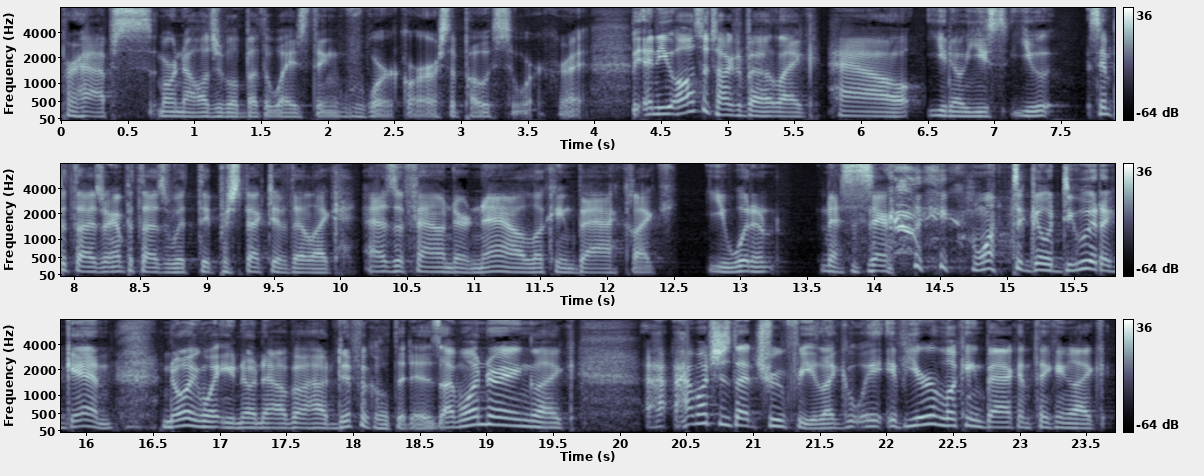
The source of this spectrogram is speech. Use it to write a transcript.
perhaps more knowledgeable about the ways things work or are supposed to work, right? And you also talked about like how, you know, you you sympathize or empathize with the perspective that like as a founder now looking back like you wouldn't necessarily want to go do it again knowing what you know now about how difficult it is i'm wondering like how much is that true for you like if you're looking back and thinking like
